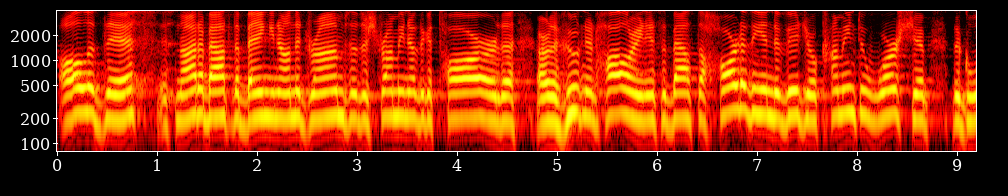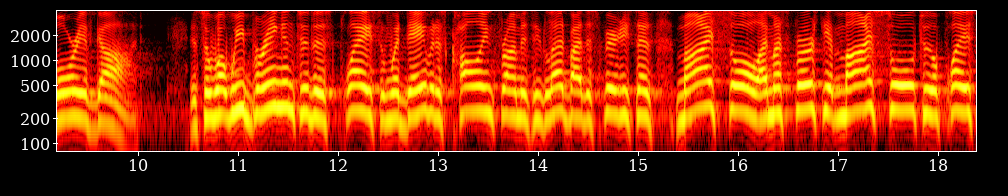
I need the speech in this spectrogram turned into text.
all of this. It's not about the banging on the drums or the strumming of the guitar or the, or the hooting and hollering. It's about the heart of the individual coming to worship the glory of God. And so, what we bring into this place and what David is calling from is he's led by the Spirit. He says, My soul, I must first get my soul to a place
